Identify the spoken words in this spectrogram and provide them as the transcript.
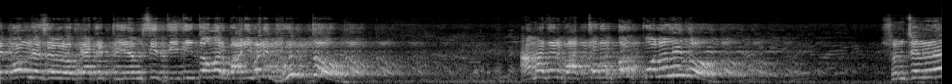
গেছে কংগ্রেসের লোক গেছে টিএমসি দিদি তো আমার বাড়ি বাড়ি ঘুরতো। আমাদের বাচ্চাদের তো কোলে নিত। শুনছেন না?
